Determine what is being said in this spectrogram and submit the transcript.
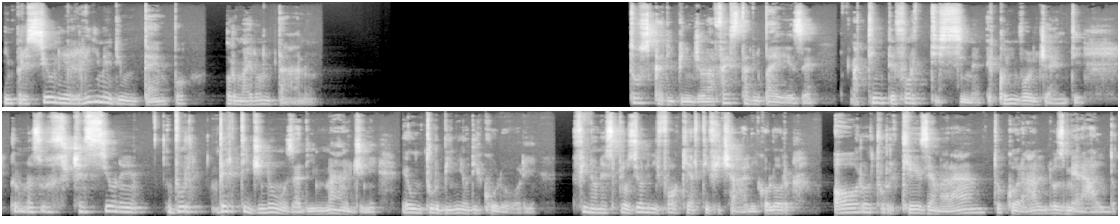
impressioni e rime di un tempo ormai lontano. Tosca dipinge una festa di paese a tinte fortissime e coinvolgenti, con una successione vor- vertiginosa di immagini e un turbinio di colori, fino a un'esplosione di fuochi artificiali color oro, turchese, amaranto, corallo, smeraldo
